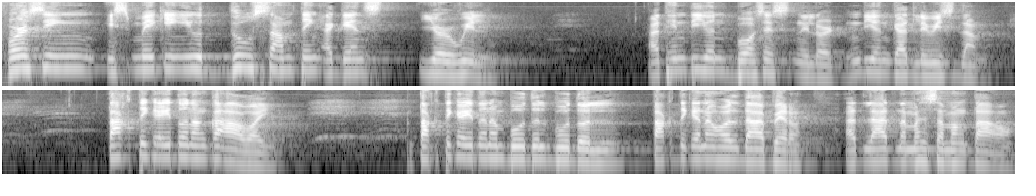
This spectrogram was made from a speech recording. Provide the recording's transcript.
Forcing is making you do something against your will. At hindi yun boses ni Lord. Hindi yun godly wisdom. Taktika ito ng kaaway. Taktika ito ng budol-budol. Taktika ng holdapper at lahat ng masasamang tao.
